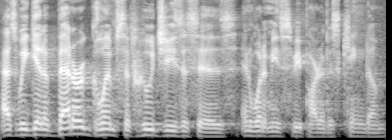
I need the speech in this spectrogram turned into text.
as we get a better glimpse of who Jesus is and what it means to be part of his kingdom.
